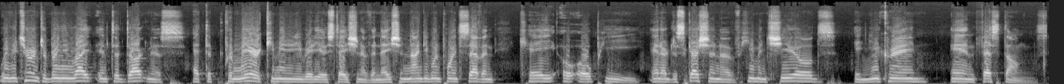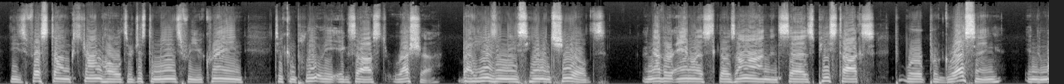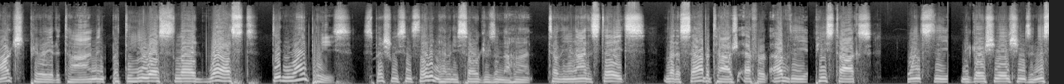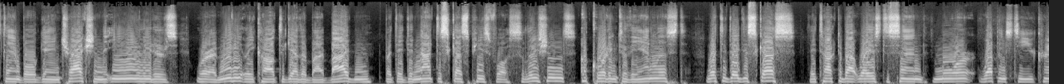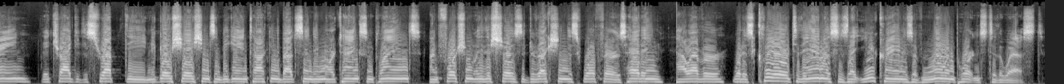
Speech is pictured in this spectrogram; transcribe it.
We return to bringing light into darkness at the premier community radio station of the nation, 91.7 KOOP, and our discussion of human shields in Ukraine and festungs. These festung strongholds are just a means for Ukraine to completely exhaust Russia by using these human shields. Another analyst goes on and says peace talks were progressing in the March period of time, and, but the U.S. led West didn't want peace, especially since they didn't have any soldiers in the hunt. So the United States led a sabotage effort of the peace talks once the negotiations in Istanbul gained traction, the EU leaders were immediately called together by Biden, but they did not discuss peaceful solutions, according to the analyst. What did they discuss? They talked about ways to send more weapons to Ukraine. They tried to disrupt the negotiations and began talking about sending more tanks and planes. Unfortunately, this shows the direction this warfare is heading. However, what is clear to the analysts is that Ukraine is of no importance to the West.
